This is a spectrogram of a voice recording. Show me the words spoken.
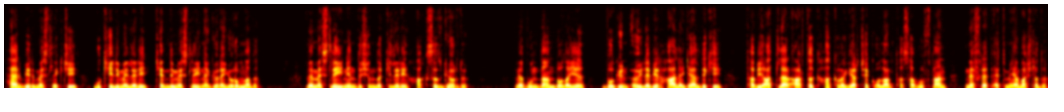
her bir meslekçi bu kelimeleri kendi mesleğine göre yorumladı ve mesleğinin dışındakileri haksız gördü. Ve bundan dolayı bugün öyle bir hale geldi ki, tabiatler artık hak ve gerçek olan tasavvuftan nefret etmeye başladı.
